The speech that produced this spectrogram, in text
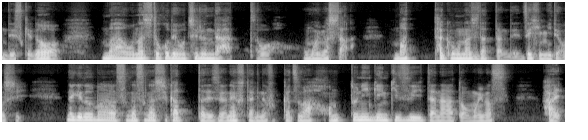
んですけど、まあ、同じとこで落ちるんだ、と思いました。全く同じだったんで、ぜひ見てほしい。だけど、まあ、すがすがしかったですよね、2人の復活は。本当に元気づいたなと思います。はい。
